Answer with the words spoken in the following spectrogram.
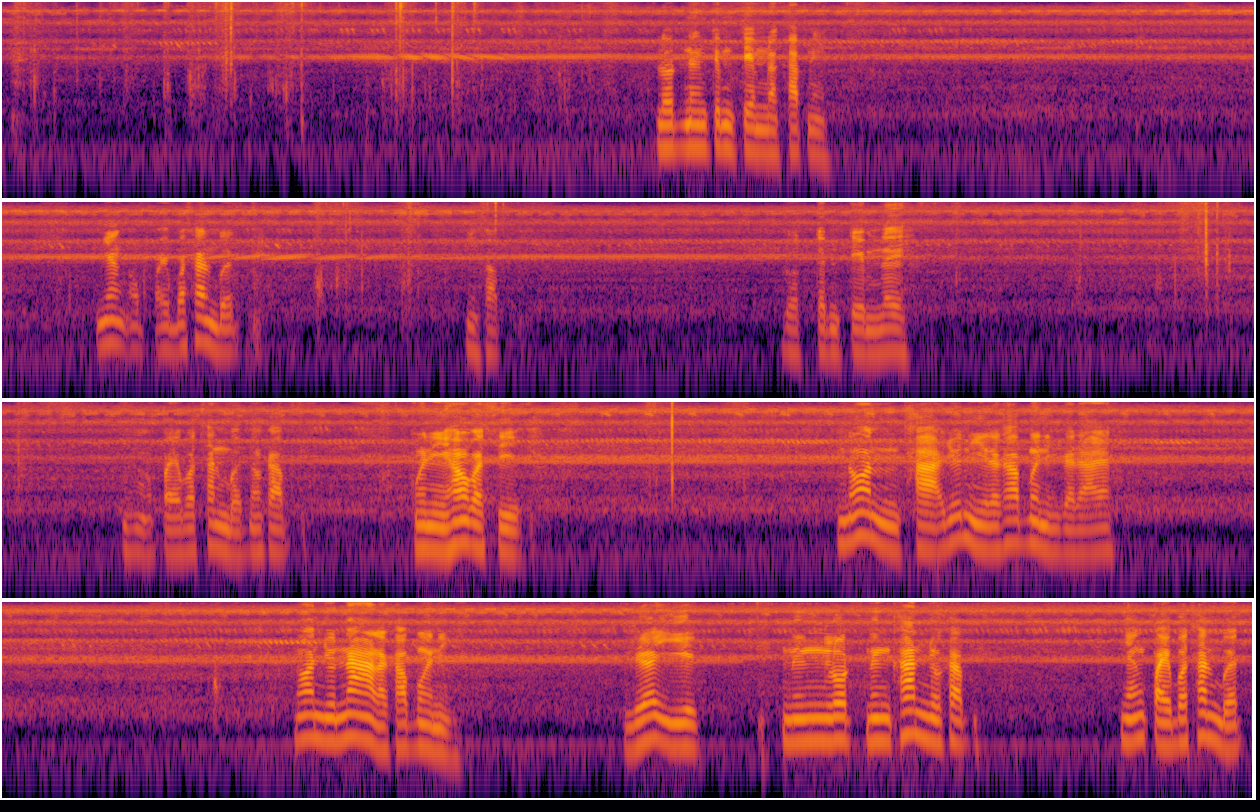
รถหนึ่งเต็มเต็มๆนะครับนี่ยังเอาไปบ่ท่านเบิด นี่ครับรถเต็มเต็มๆเลยยังเอาไปบ่าท่านเบิดนะครับมื่อนี้เฮาก็สิ นอนถ่ายอยู่นี่แหละครับมื่อนี้ก็ได้ นอนอยู่หน้าแหละครับมื่อนี้เหลืออีกหนึ่งรถหนึ่งขั้นอยู่ครับ ยังไปบ่ท่านเบิด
